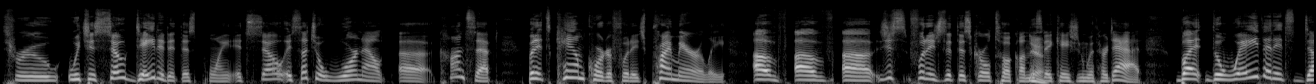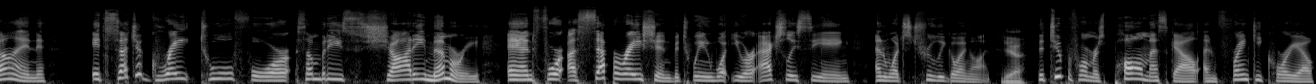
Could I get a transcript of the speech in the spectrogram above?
through which is so dated at this point it's so it's such a worn out uh, concept but it's camcorder footage primarily of of uh, just footage that this girl took on this Yeah. vacation with her dad but the way that it's done it's such a great tool for somebody's shoddy memory and for a separation between what you are actually seeing and what's truly going on Yeah. the two performers, Paul Mescal and Frankie Corio,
